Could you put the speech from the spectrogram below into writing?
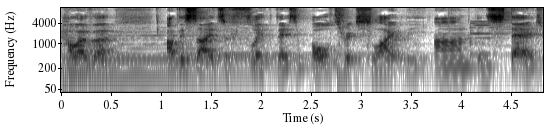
However, I've decided to flip this and alter it slightly, and instead,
